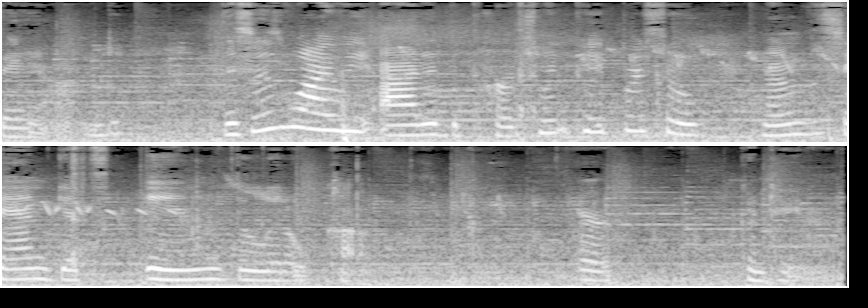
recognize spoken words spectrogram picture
sand. This is why we added the parchment paper so none of the sand gets in the little cup or container.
